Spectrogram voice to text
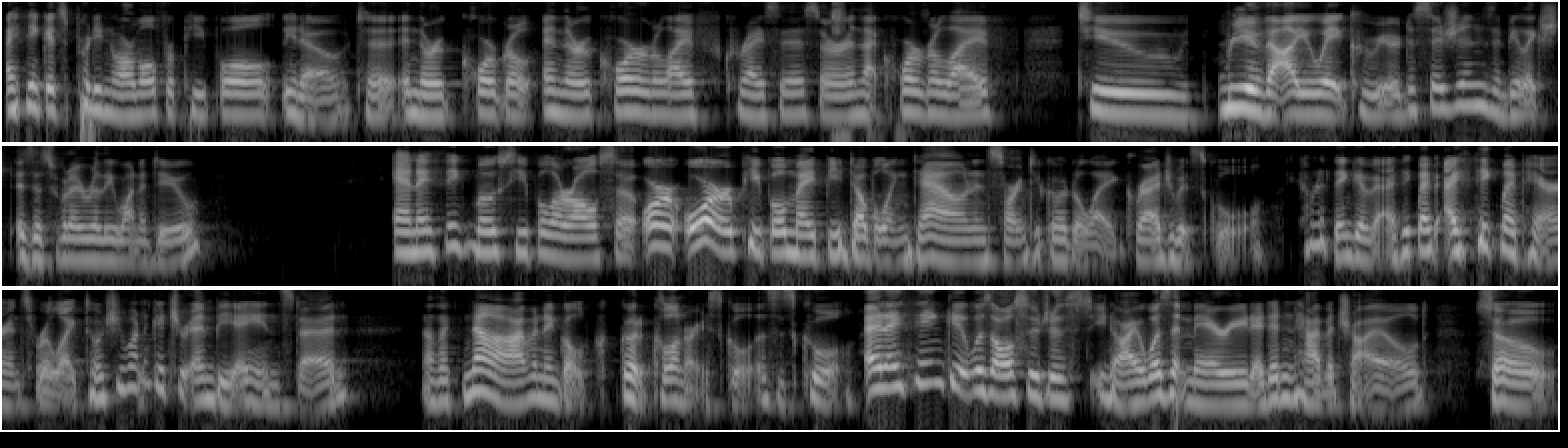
I think it's pretty normal for people, you know, to in their quarter in their quarter life crisis or in that quarter life to reevaluate career decisions and be like, is this what I really want to do? And I think most people are also, or or people might be doubling down and starting to go to like graduate school come to think of it, I think my I think my parents were like, "Don't you want to get your MBA instead?" And I was like, "No, I'm going to go go to culinary school. This is cool." And I think it was also just, you know, I wasn't married, I didn't have a child. So,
